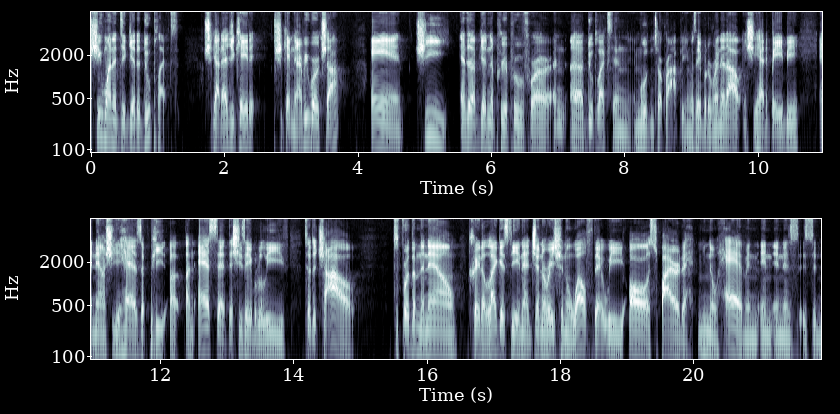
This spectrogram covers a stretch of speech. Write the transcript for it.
she wanted to get a duplex. She got educated. She came to every workshop, and she ended up getting a pre-approval for a, a duplex and, and, moved into a property and was able to rent it out. And she had a baby, and now she has a, a an asset that she's able to leave to the child for them to now create a legacy and that generational wealth that we all aspire to you know have and and, and is, is a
